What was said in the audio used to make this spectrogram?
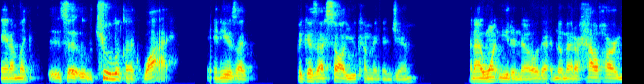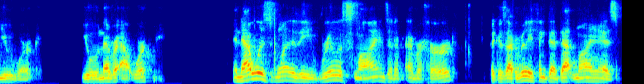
And I'm like, it's a true look, like, why? And he was like, because I saw you come in the gym. And I want you to know that no matter how hard you work, you will never outwork me. And that was one of the realest lines that I've ever heard because I really think that that line has,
